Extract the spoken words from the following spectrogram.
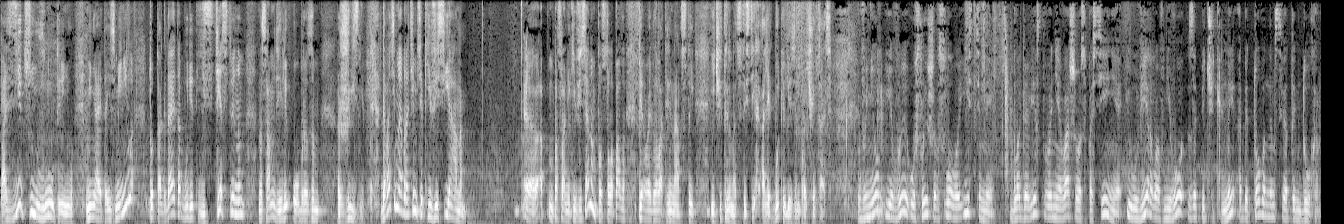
позицию внутреннюю, меня это изменило, то тогда это будет естественным, на самом деле, образом жизни. Давайте мы обратимся к Ефесянам. Э, послание к Ефесянам апостола Павла, 1 глава 13 и 14 стих. Олег, будь любезен прочитать. В нем и вы, услышав слово истины, благовествование вашего спасения и уверовав в него, запечатлены обетованным Святым Духом,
